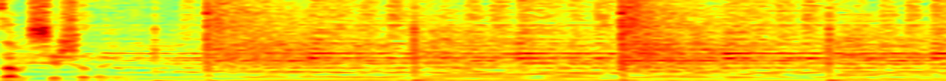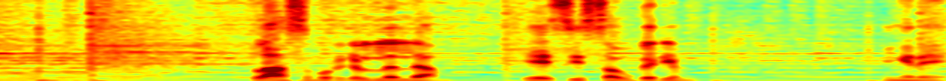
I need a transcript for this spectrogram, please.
സവിശേഷതകൾ. ക്ലാസ് മുറികളിലെല്ലാം എ സി സൗകര്യം. ഇങ്ങനെ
